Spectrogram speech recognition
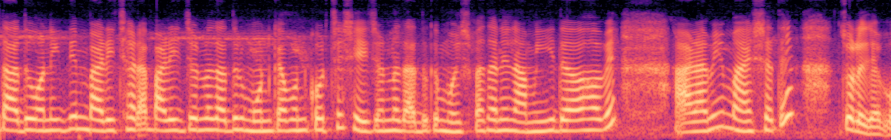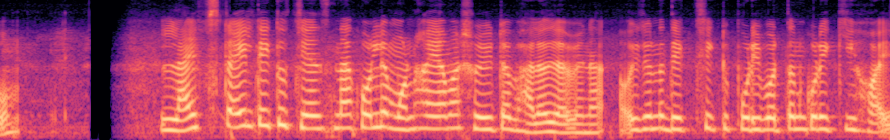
দাদু অনেক দিন বাড়ি ছাড়া, বাড়ির জন্য দাদুর মন কেমন করছে, সেই জন্য দাদুকে মহিষপাথানে নামিয়ে দেওয়া হবে। আর আমি মায়ের সাথে চলে যাব। লাইফস্টাইলটা একটু চেঞ্জ না করলে মনে হয় আমার শরীরটা ভালো যাবে না। ওই জন্য দেখছি একটু পরিবর্তন করে কি হয়।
